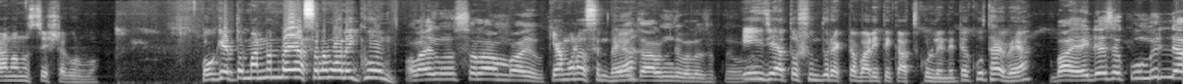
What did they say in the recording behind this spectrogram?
জানানোর চেষ্টা করব। ওকে তো মান্নান ভাই আসসালামু আলাইকুম। ওয়ালাইকুম আসসালাম ভাই। কেমন আছেন ভাইয়া? তো আলহামদুলিল্লাহ ভালো আছি আপনি এই যে এত সুন্দর একটা বাড়িতে কাজ করলেন এটা কোথায় ভাইয়া? ভাই এটা হচ্ছে কুমিল্লা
